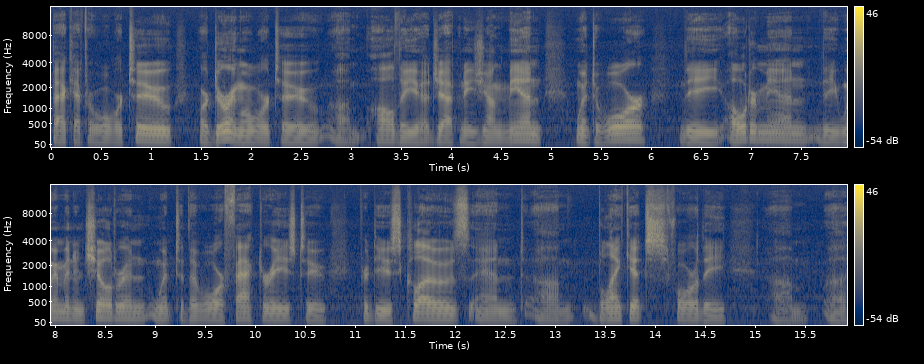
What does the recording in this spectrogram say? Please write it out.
back after World War II or during World War II, um, all the uh, Japanese young men went to war. The older men, the women and children, went to the war factories to produce clothes and um, blankets for the um, uh,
